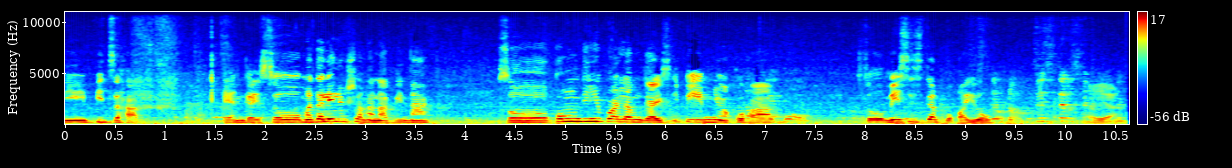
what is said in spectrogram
ni Pizza Hut. Ayan guys. So madali lang siyang hanapin ha. So kung hindi nyo po alam guys, i-PM nyo ako ha. So message lang po kayo. Ayan.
